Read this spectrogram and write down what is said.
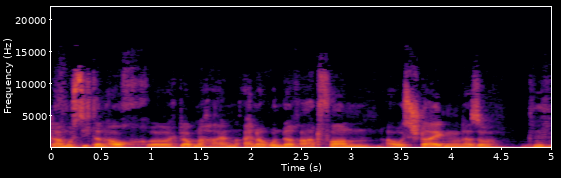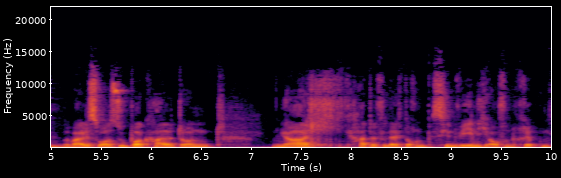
da musste ich dann auch, äh, ich glaube, nach ein, einer Runde Radfahren aussteigen. Also mhm. weil es war super kalt und ja, ich hatte vielleicht doch ein bisschen wenig auf den Rippen.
